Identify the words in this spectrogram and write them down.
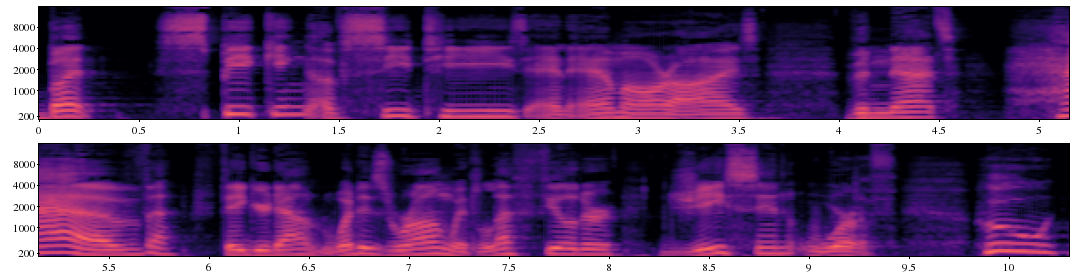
But speaking of CTs and MRIs, the Nats have figured out what is wrong with left fielder Jayson Werth, who,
